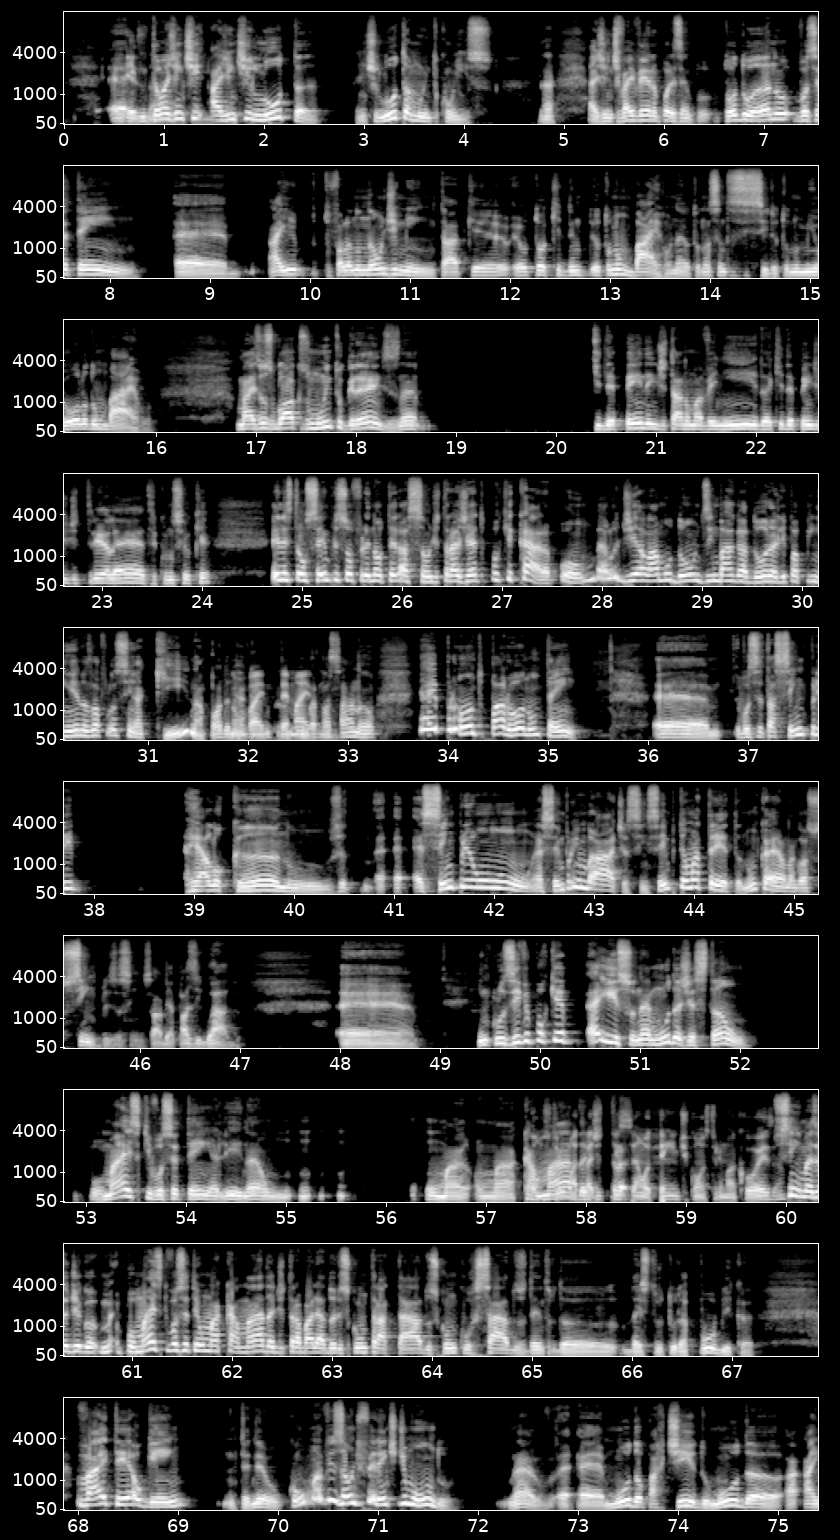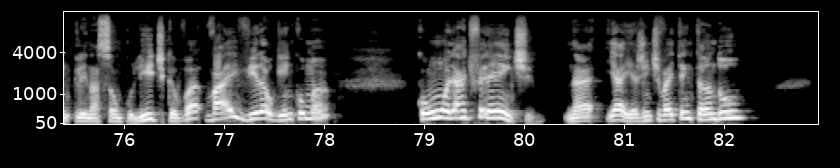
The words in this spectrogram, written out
É, então a gente, a gente luta, a gente luta muito com isso. Né? A gente vai vendo, por exemplo, todo ano você tem. É... aí, tô falando não de mim, tá? Porque eu tô aqui dentro, eu tô num bairro, né? Eu tô na Santa Cecília, eu tô no miolo de um bairro. Mas os blocos muito grandes, né? Que dependem de estar numa avenida, que depende de trio elétrico, não sei o quê. Eles estão sempre sofrendo alteração de trajeto, porque, cara, pô, um belo dia lá mudou um desembargador ali para Pinheiros, lá falou assim: aqui na porta da minha não vai casa, ter mais, não vai passar, não. E aí pronto, parou, não tem. É, você tá sempre realocando. É, é, é, sempre um. É sempre um embate, assim. Sempre tem uma treta. Nunca é um negócio simples, assim, sabe? Apaziguado. É... Inclusive porque é isso, né? Muda a gestão. Por mais que você tenha ali, né, um, um, uma, uma camada uma de. Tra... Ou tente construir uma coisa. Sim, mas eu digo, por mais que você tenha uma camada de trabalhadores contratados, concursados dentro do, da estrutura pública, vai ter alguém, entendeu? Com uma visão diferente de mundo. Né? É, é, muda o partido, muda a, a inclinação política, vai, vai, vir alguém com, uma, com um olhar diferente. Né? E aí a gente vai tentando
